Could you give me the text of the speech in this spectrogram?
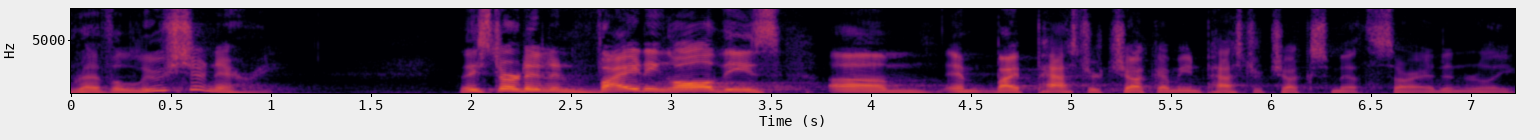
revolutionary. They started inviting all these, um, and by Pastor Chuck, I mean Pastor Chuck Smith. Sorry, I didn't really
